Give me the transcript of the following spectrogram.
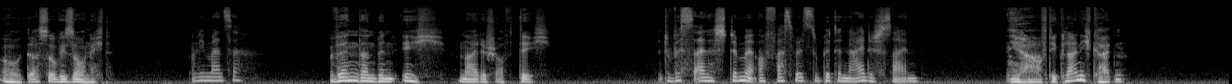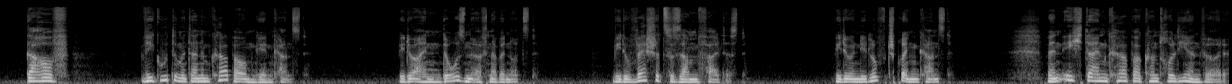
Oh, das sowieso nicht. Wie meinst du? Wenn, dann bin ich neidisch auf dich. Du bist eine Stimme. Auf was willst du bitte neidisch sein? Ja, auf die Kleinigkeiten. Darauf, wie gut du mit deinem Körper umgehen kannst. Wie du einen Dosenöffner benutzt. Wie du Wäsche zusammenfaltest. Wie du in die Luft springen kannst. Wenn ich deinen Körper kontrollieren würde,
